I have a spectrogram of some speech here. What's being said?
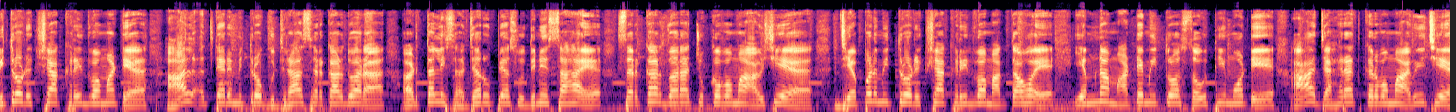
મિત્રો રિક્ષા ખરીદવા માટે હાલ અત્યારે મિત્રો ગુજરાત સરકાર દ્વારા અડતાલીસ હજાર રૂપિયા સુધીની સહાય સરકાર દ્વારા ચૂકવવામાં આવશે જે પણ મિત્રો રિક્ષા ખરીદવા માંગતા હોય એમના માટે મિત્રો સૌથી મોટી આ જાહેરાત કરવામાં આવી છે.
